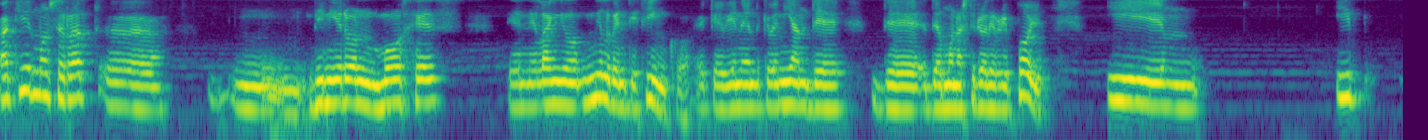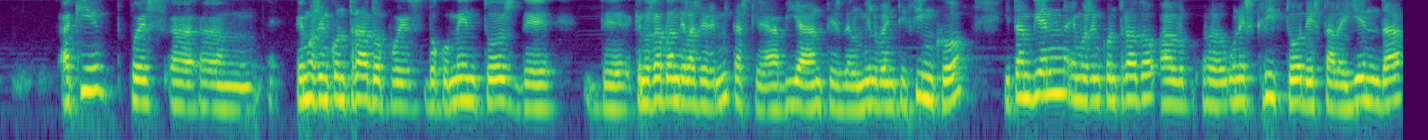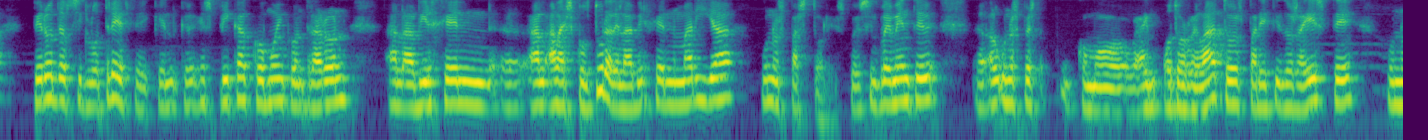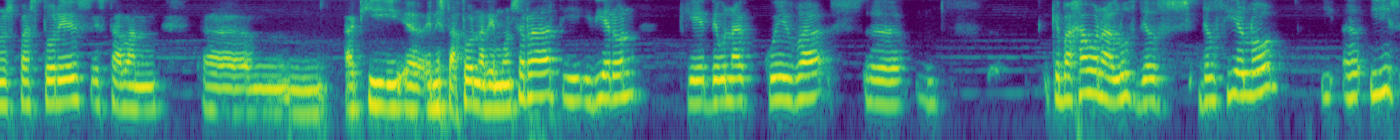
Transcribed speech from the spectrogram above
Aquí en Montserrat eh, mm, vinieron monjes en el año 1025, eh, que, vienen, que venían de, del monasterio de Ripoll. Y, y aquí, pues, eh, hemos encontrado pues, documentos de, que nos hablan de las ermitas que había antes del 1025 y también hemos encontrado un escrito de esta leyenda pero del siglo XIII, que, explica cómo encontraron a la Virgen, eh, a, la escultura de la Virgen María unos pastores. Pues simplemente, eh, algunos, como hay otros relatos parecidos a este, unos pastores estaban eh, aquí en esta zona de Montserrat y, vieron que de una cueva que bajaba una luz del, cielo y, y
